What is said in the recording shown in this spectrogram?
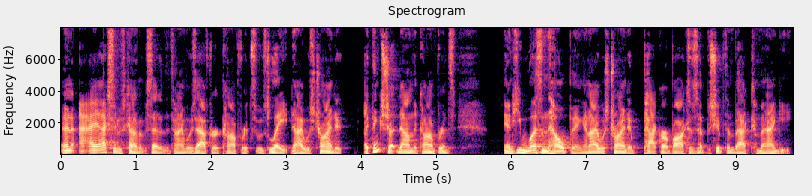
And I actually was kind of upset at the time. It was after a conference. It was late and I was trying to, I think, shut down the conference and he wasn't helping. And I was trying to pack our boxes up to ship them back to Maggie.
